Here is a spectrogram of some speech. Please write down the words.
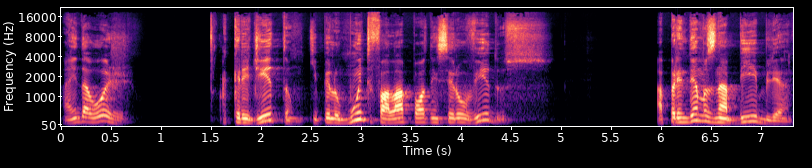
ainda hoje, acreditam que pelo muito falar podem ser ouvidos. Aprendemos na Bíblia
